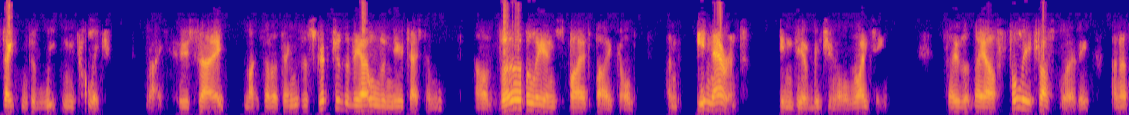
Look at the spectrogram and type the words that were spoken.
statement of Wheaton College, right, who say, amongst other things, the scriptures of the Old and New Testament are verbally inspired by God and inerrant in the original writing so that they are fully trustworthy and of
